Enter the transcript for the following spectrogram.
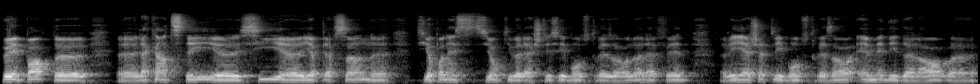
peu importe euh, euh, la quantité, euh, s'il y a personne, s'il n'y a pas d'institution qui veut acheter ces bons du trésor-là, la Fed réachète les bons du trésor, émet des dollars,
